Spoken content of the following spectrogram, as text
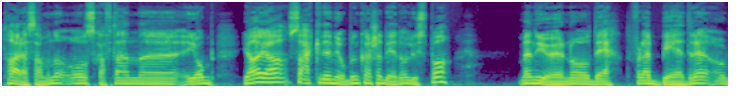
ta deg sammen og, og skaff deg en uh, jobb. Ja ja, så er ikke den jobben kanskje det du har lyst på, men gjør nå det. For det er bedre å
